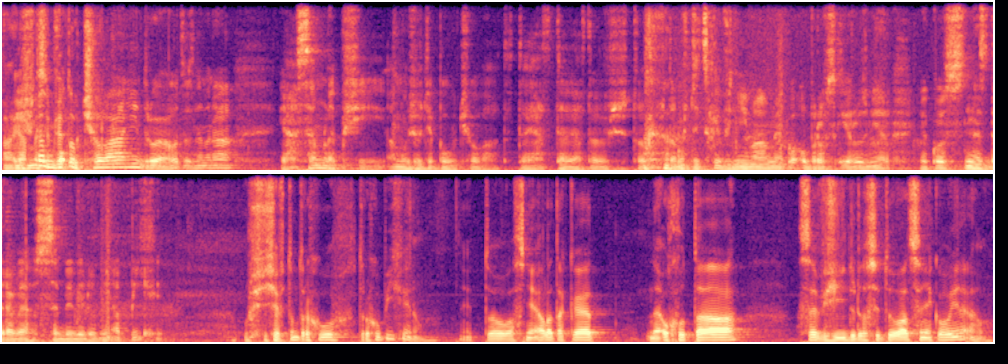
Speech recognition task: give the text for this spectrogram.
A já myslím, to že to poučování druhého, to znamená, já jsem lepší a můžu tě poučovat. To já, to, já to, to, tam vždycky vnímám jako obrovský rozměr jako z nezdravého sebevědomí a píchy. Určitě v tom trochu, trochu píchy, no. Je to vlastně ale také neochota se vžít do situace někoho jiného.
